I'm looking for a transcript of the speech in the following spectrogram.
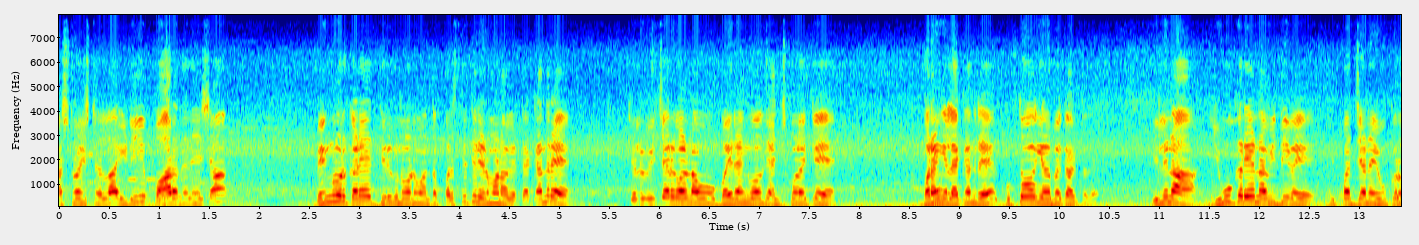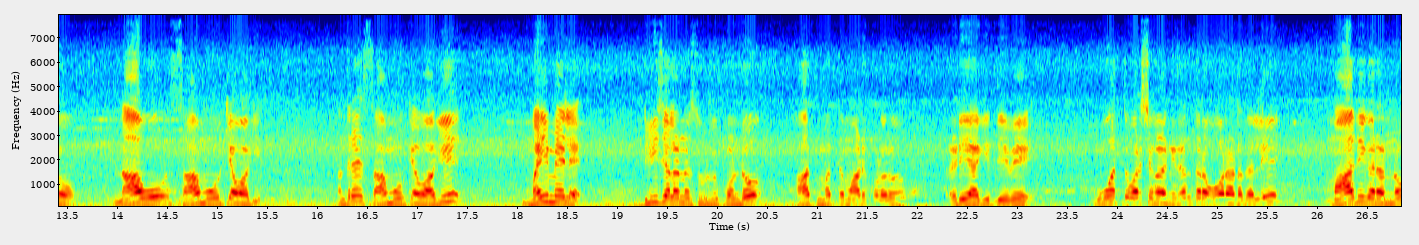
ಅಷ್ಟೋ ಇಷ್ಟಲ್ಲ, ಇಡೀ ಭಾರತ ದೇಶ ಬೆಂಗಳೂರು ಕಡೆ ತಿರುಗಿ ನೋಡುವಂಥ ಪರಿಸ್ಥಿತಿ ನಿರ್ಮಾಣ ಆಗುತ್ತೆ. ಯಾಕಂದರೆ ಕೆಲವು ವಿಚಾರಗಳು ನಾವು ಬಹಿರಂಗವಾಗಿ ಹಂಚ್ಕೊಳ್ಳೋಕ್ಕೆ ಬರೋಂಗಿಲ್ಲ. ಯಾಕಂದರೆ ಗುಪ್ತವಾಗಿ ಹೇಳಬೇಕಾಗ್ತದೆ. ಇಲ್ಲಿನ ಯುವಕರೇ ನಾವು ಇದ್ದೀವಿ ಇಪ್ಪತ್ತು ಜನ ಯುವಕರು. ನಾವು ಸಾಮೂಹಿಕವಾಗಿ, ಅಂದರೆ ಸಾಮೂಹಿಕವಾಗಿ ಮೈ ಮೇಲೆ ಡೀಸೆಲನ್ನು ಸುರಿದುಕೊಂಡು ಆತ್ಮಹತ್ಯೆ ಮಾಡಿಕೊಳ್ಳಲು ರೆಡಿಯಾಗಿದ್ದೀವಿ. ಮೂವತ್ತು ವರ್ಷಗಳ ನಿರಂತರ ಹೋರಾಟದಲ್ಲಿ ಮಾದಿಗರನ್ನು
